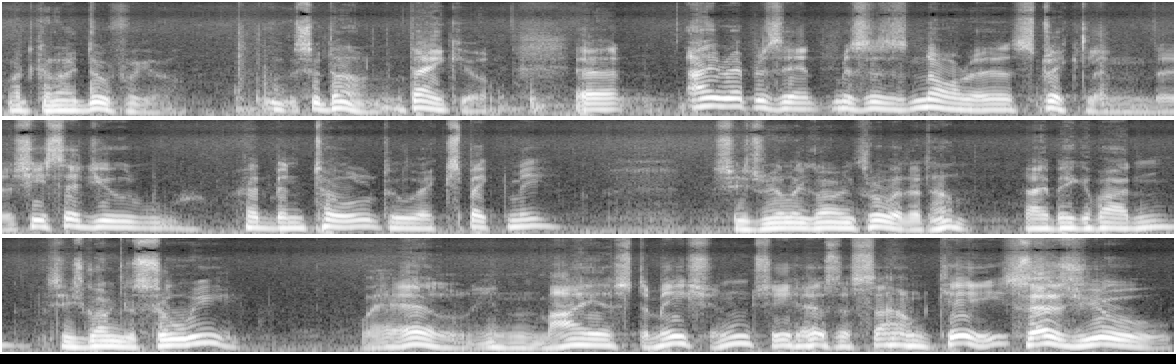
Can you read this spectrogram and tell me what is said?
What can I do for you? Sit down. Thank you. Uh, I represent Mrs. Nora Strickland. Uh, she said you had been told to expect me. She's really going through with it, huh? I beg your pardon? She's going to sue me? Well, in my estimation, she has a sound case. Says you.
